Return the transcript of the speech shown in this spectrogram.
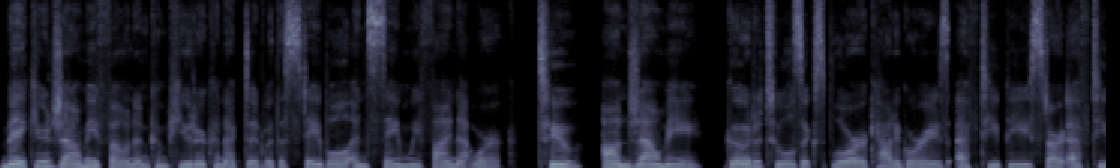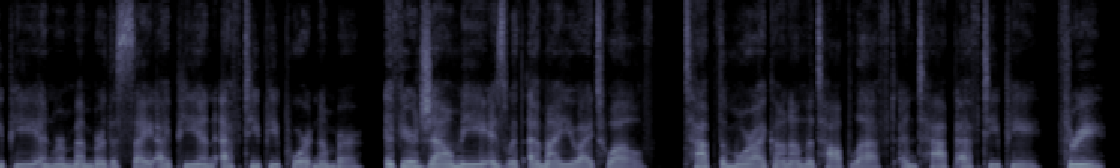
Make your Xiaomi phone and computer connected with a stable and same Wi-Fi network. 2. On Xiaomi, go to Tools Explorer categories FTP start FTP and remember the site IP and FTP port number. If your Xiaomi is with MIUI 12, tap the More icon on the top left and tap FTP. 3.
